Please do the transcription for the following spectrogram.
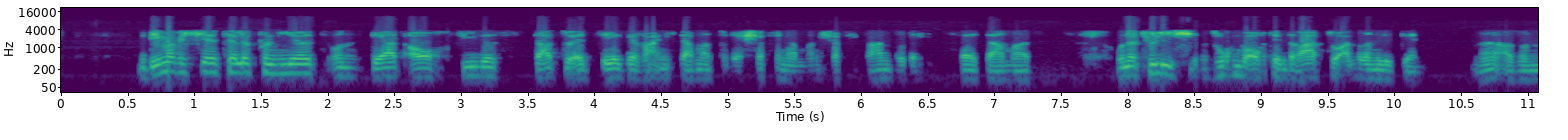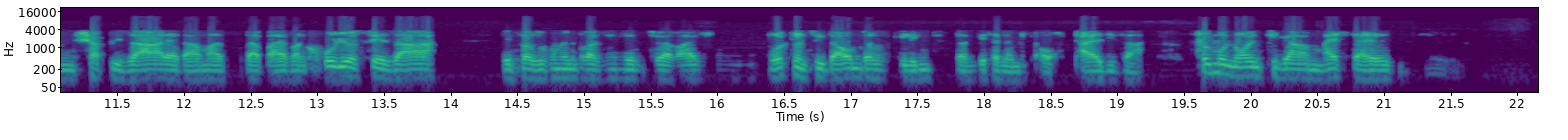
Mit dem habe ich hier telefoniert und der hat auch vieles dazu erzählt. Der war eigentlich damals so der Chef in der Mannschaft, die waren so der Hitzfeld damals. Und natürlich suchen wir auch den Draht zu anderen Legenden. Ne? Also ein Chapuisat, der damals dabei war, ein Julio César, den versuchen wir in Brasilien zu erreichen. Drückt uns die Daumen, dass es gelingt. Dann wird er nämlich auch Teil dieser 95er Meisterhelden.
